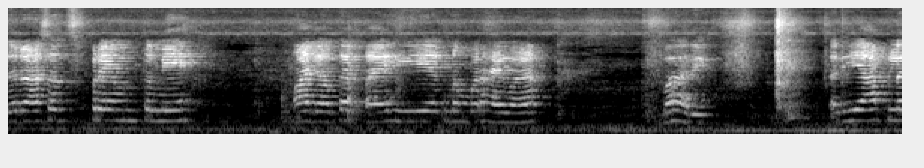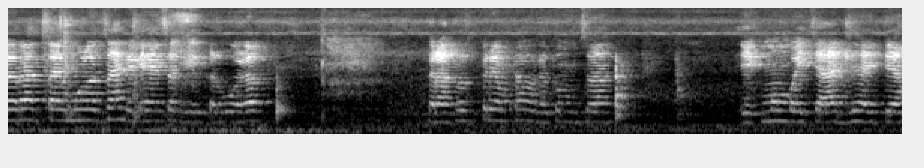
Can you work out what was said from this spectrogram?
तर असंच प्रेम तुम्ही. माझ्यावर करताय ही एक नंबर आहे बघा. भारी. तर ही आपलं राजताईमुळं झालेली आहे सगळीकडे ओळख. तर असंच प्रेम राहू द्या तुमचं. एक मुंबईच्या आजी आहे त्या.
